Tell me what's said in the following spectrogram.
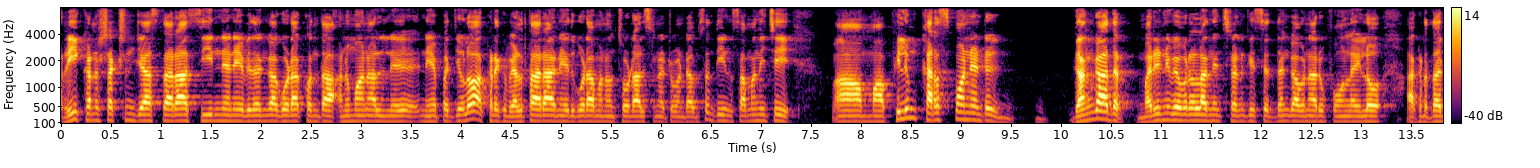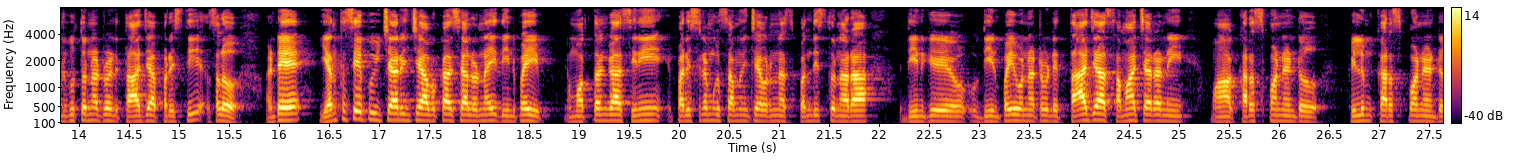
రీకన్స్ట్రక్షన్ చేస్తారా? సీన్ అనే విధంగా కూడా కొంత అనుమానాల నే- నేపథ్యంలో అక్కడికి వెళ్తారా అనేది కూడా మనం చూడాల్సినటువంటి అంశం. దీనికి సంబంధించి మా ఫిలిం కరస్పాండెంట్ గంగాధర్ మరిన్ని వివరాలు అందించడానికి సిద్ధంగా ఉన్నారు ఫోన్ లైన్లో. అక్కడ జరుగుతున్నటువంటి తాజా పరిస్థితి. అసలు అంటే ఎంతసేపు విచారించే అవకాశాలు ఉన్నాయి దీనిపై మొత్తంగా సినీ పరిశ్రమకు సంబంధించి ఎవరైనా స్పందిస్తున్నారా? దీనికి దీనిపై ఉన్నటువంటి తాజా సమాచారాన్ని మా కరస్పాండెంట్ ఫిల్మ్ కరస్పాండెంట్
